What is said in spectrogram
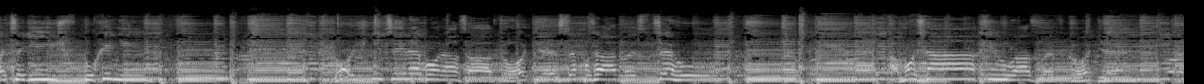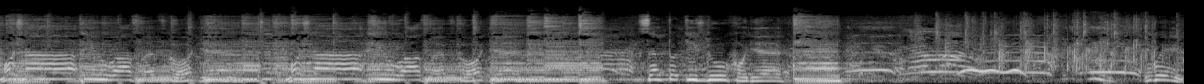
ať sedíš v kuchyni, ložnici nebo na záchodě, se pořád ve střehu. A možná i u vás ve vkodě, možná i u vás ve vkodě, možná i u vás ve vkodě. Jsem totiž v důchodě. Děkuji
